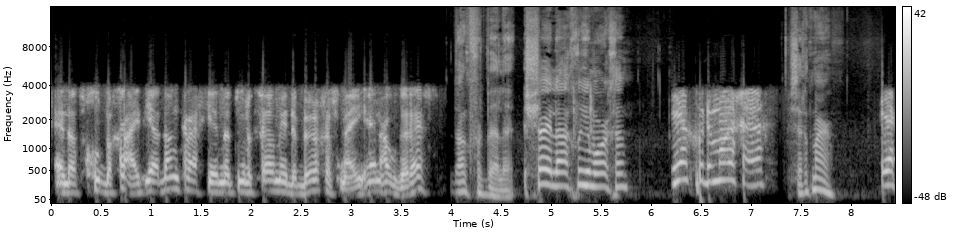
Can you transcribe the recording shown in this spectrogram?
en dat goed begeleidt, ja, dan krijg je natuurlijk veel meer de burgers mee en ook de rest. Dank voor het bellen. Sheila, goedemorgen. Ja, goedemorgen. Zeg het maar. Ja,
